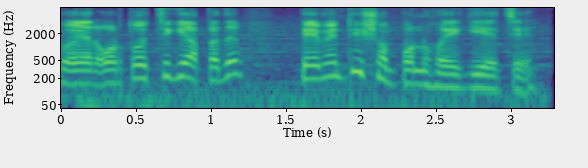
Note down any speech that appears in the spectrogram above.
সো এর অর্থ হচ্ছে কি, আপনাদের পেমেন্টটি সম্পন্ন হয়ে গিয়েছে।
